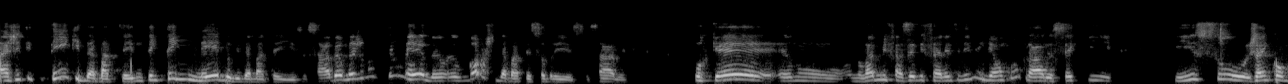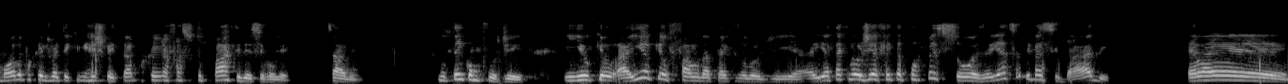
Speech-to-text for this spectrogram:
a gente tem que debater, não tem que ter medo de debater isso, sabe? Eu mesmo não tenho medo, eu, eu gosto de debater sobre isso, sabe? Porque eu não, não vai me fazer diferente de ninguém, ao contrário, eu sei que isso já incomoda porque ele vai ter que me respeitar porque eu já faço parte desse rolê, sabe? Não tem como fugir. E o que eu, aí é o que eu falo da tecnologia. E a tecnologia é feita por pessoas. E essa diversidade, ela é,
